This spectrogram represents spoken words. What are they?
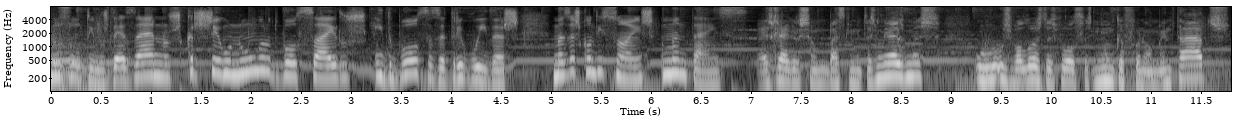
Nos últimos 10 anos, cresceu o número de bolseiros e de bolsas atribuídas, mas as condições mantêm-se. As regras são basicamente as mesmas, os valores das bolsas nunca foram aumentados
